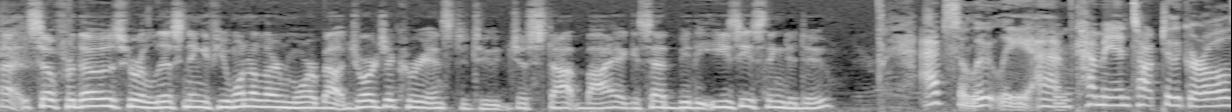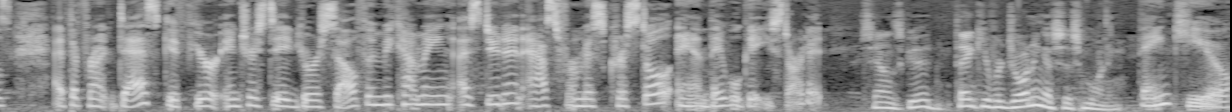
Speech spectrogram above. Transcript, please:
Uh, so, for those who are listening, if you want to learn more about Georgia Career Institute, just stop by. I guess that'd be the easiest thing to do. Absolutely. Um, come in, talk to the girls at the front desk. If you're interested yourself in becoming a student, ask for Miss Crystal and they will get you started. Sounds good. Thank you for joining us this morning. Thank you.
